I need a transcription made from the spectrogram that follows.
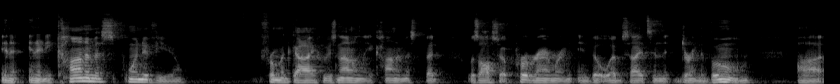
in, a, in an economist's point of view, from a guy who's not only economist but was also a programmer and, and built websites in the, during the boom, uh,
